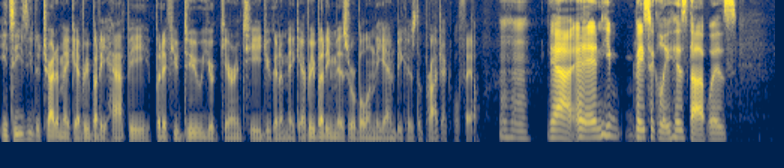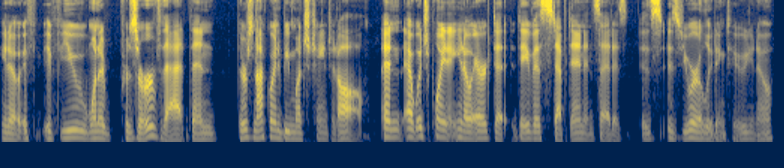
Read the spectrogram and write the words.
it's easy to try to make everybody happy, but if you do, you're guaranteed you're going to make everybody miserable in the end because the project will fail. Mm-hmm. Yeah, and, and he basically his thought was, you know, if if you want to preserve that, then there's not going to be much change at all. And at which point, you know, Eric D- Davis stepped in and said, as as as you were alluding to, you know,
